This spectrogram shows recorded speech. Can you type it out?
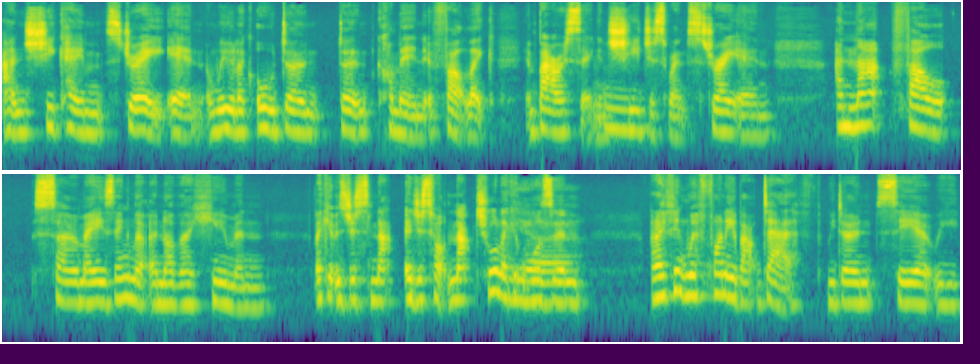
and she came straight in, and we were like, "Oh, don't don't come in." It felt like embarrassing, and she mm. just went straight in, and that felt so amazing that another human, like it was just nat- it just felt natural, like it Yeah. wasn't. And I think we're funny about death. We don't see it. We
